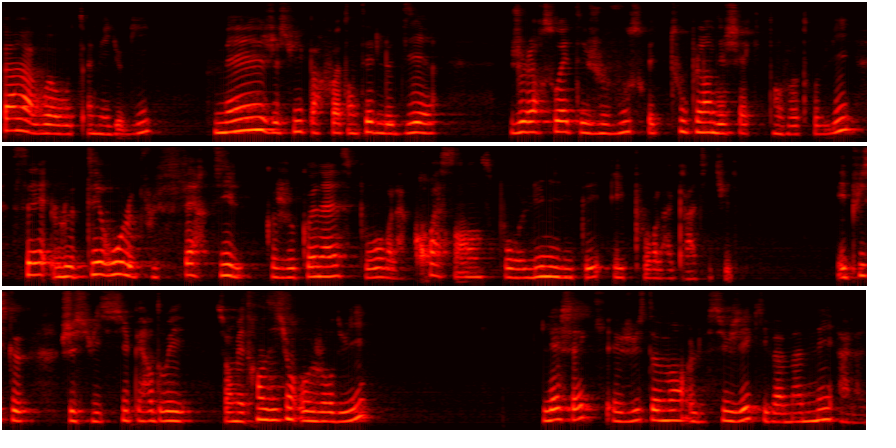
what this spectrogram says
pas à voix haute à mes yogis, mais je suis parfois tentée de le dire. Je leur souhaite et je vous souhaite tout plein d'échecs dans votre vie. C'est le terreau le plus fertile que je connaisse pour la croissance, pour l'humilité et pour la gratitude. Et puisque je suis super douée sur mes transitions aujourd'hui, l'échec est justement le sujet qui va m'amener à la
